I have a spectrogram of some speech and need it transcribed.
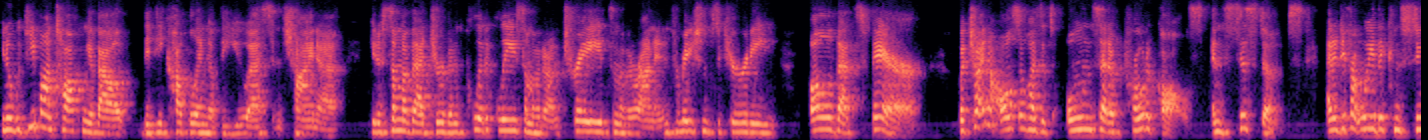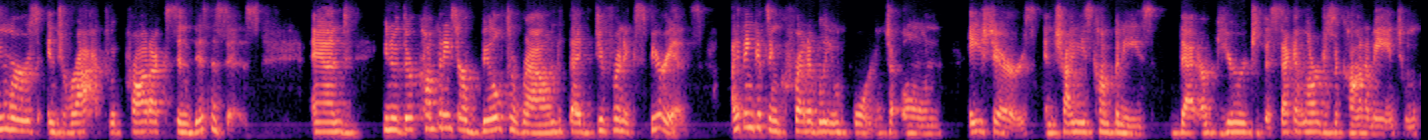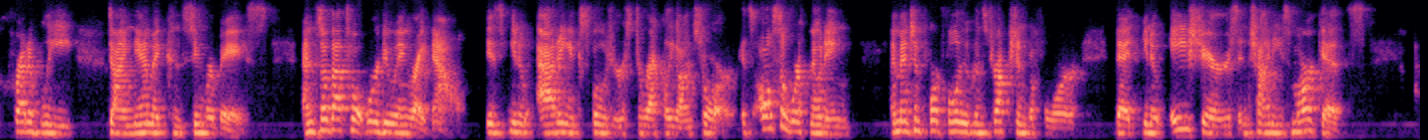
You know, we keep on talking about the decoupling of the US and China. You know, some of that driven politically, some of it on trade, some of it around information security. All of that's fair. But China also has its own set of protocols and systems and a different way that consumers interact with products and businesses. And you know, their companies are built around that different experience. I think it's incredibly important to own A shares in Chinese companies that are geared to the second largest economy and to incredibly dynamic consumer base. And so that's what we're doing right now is, you know, adding exposures directly onshore. It's also worth noting, I mentioned portfolio construction before that you know A shares in Chinese markets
